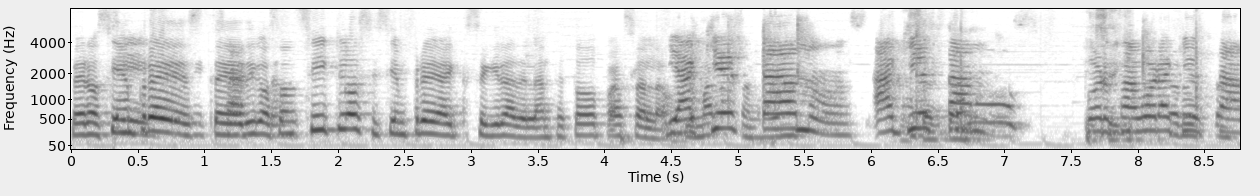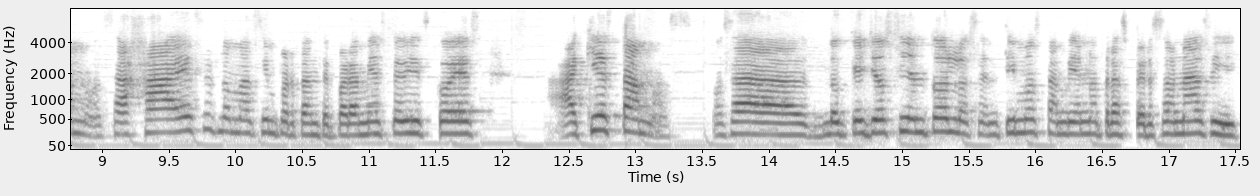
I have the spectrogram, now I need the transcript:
Pero siempre, este, exacto. digo, son ciclos y siempre hay que seguir adelante. Todo pasa a la Y aquí estamos, aquí estamos. Por seguimos. favor, aquí estamos. Ajá, eso es lo más importante. Para mí este disco es, aquí estamos. O sea, lo que yo siento lo sentimos también otras personas y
